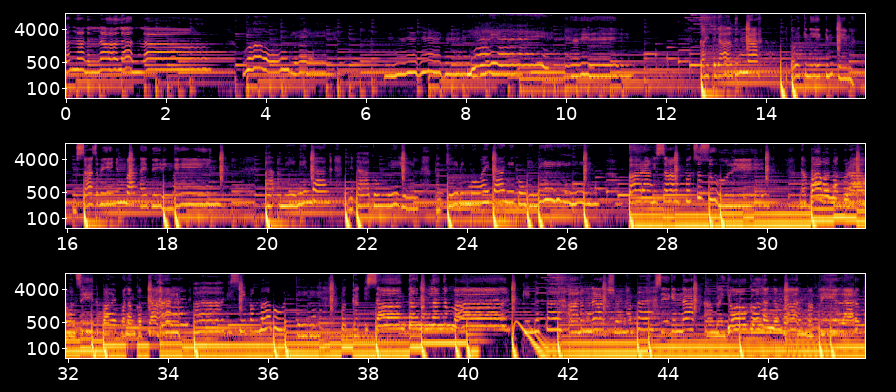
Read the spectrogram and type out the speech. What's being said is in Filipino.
La la la la la la. Yeah. Yeah, yeah, yeah, yeah. Kahit tagal din na Ito'y kinikimkim Kung sasabihin ba ay diring Ngayon magburawan si tapat walang kopyahan Pag-isipang mabuti Pagkat isang tanong lang naman Game na ba? Ano na? Sure na ba? Sige na Ang ayoko lang naman Ma-feel out of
